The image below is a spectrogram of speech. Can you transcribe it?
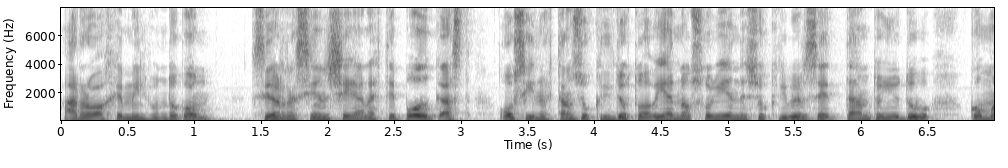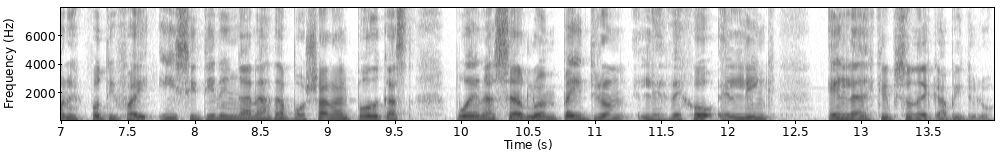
gmail.com. Si recién llegan a este podcast o si no están suscritos todavía, no se olviden de suscribirse tanto en YouTube como en Spotify y si tienen ganas de apoyar al podcast pueden hacerlo en Patreon, les dejo el link en la descripción del capítulo.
